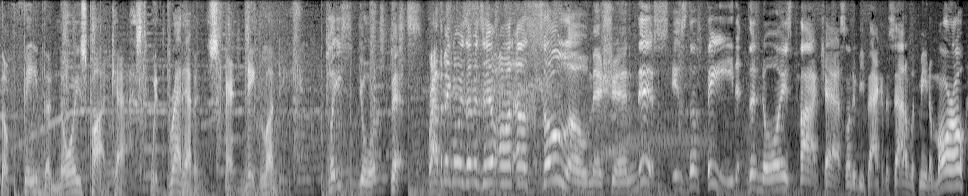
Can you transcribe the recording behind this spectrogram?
the Fade the Noise podcast with Brad Evans and Nate Lundy. Place your bets. Brad the Big Noise Evans here on a solo mission. This is the Fade the Noise podcast. Let me be back at the saddle with me tomorrow.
